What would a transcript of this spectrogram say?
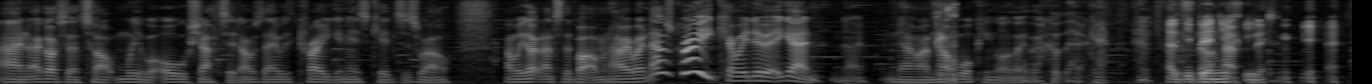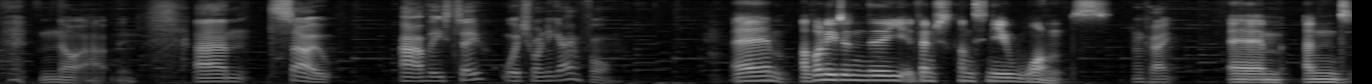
And I got to the top and we were all shattered. I was there with Craig and his kids as well. And we got down to the bottom and Harry went, That was great. Can we do it again? No, no, I'm not walking all the way back up there again. That's not happening. yeah, it's not happening. Um, so, out of these two, which one are you going for? Um, I've only done the Adventures Continue once. Okay. Um, and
